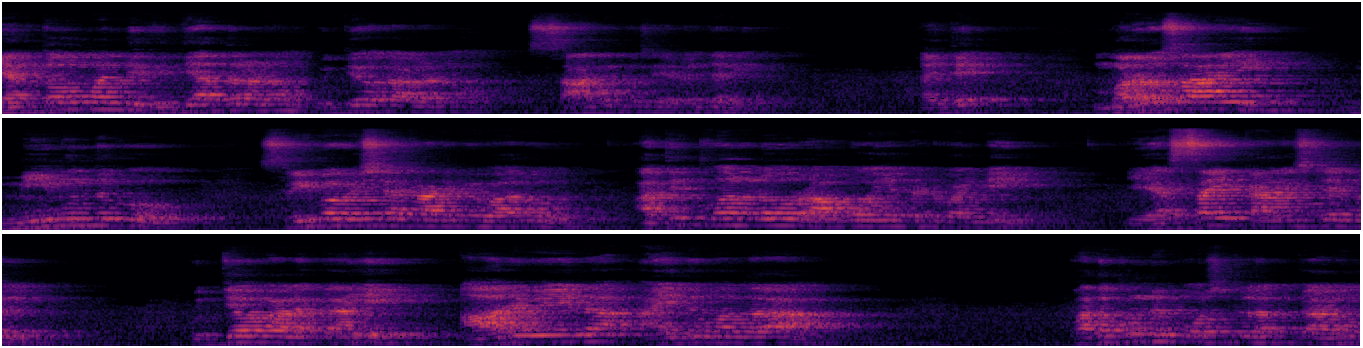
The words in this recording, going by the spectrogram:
ఎంతోమంది విద్యార్థులను ఉద్యోగాలను సాధింపు చేయడం జరిగింది. అయితే మరోసారి మీ ముందుకు శ్రీ భవిష్య అకాడమీ వారు అతి త్వరలో రాబోయేటటువంటి ఎస్ఐ కానిస్టేబుల్ ఉద్యోగాలకు కానీ ఆరు వేల ఐదు వందల పదకొండు పోస్టులకు గాను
